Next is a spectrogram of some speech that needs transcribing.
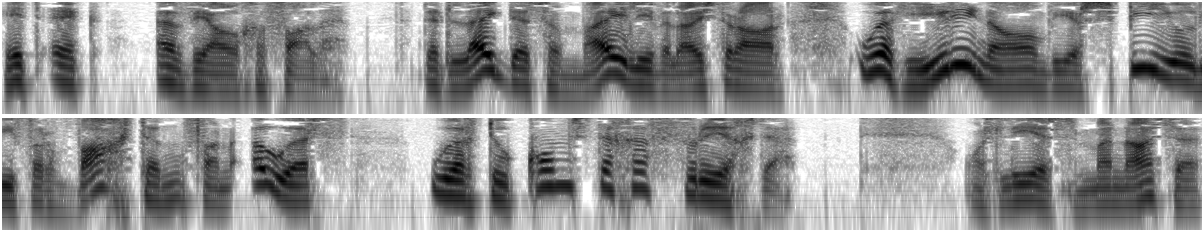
het ek 'n welgevalle. Dit lyk dus vir my, liewe luisteraar, ook hierdie naam weerspieël die verwagting van ouers oor toekomstige vreugde. Ons lees Manasse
